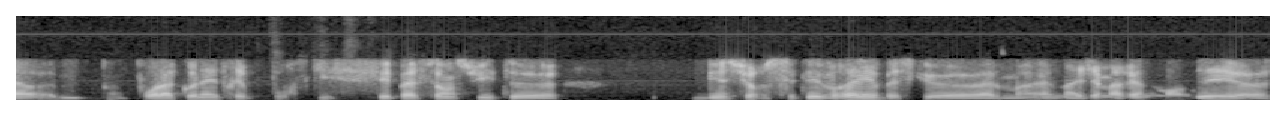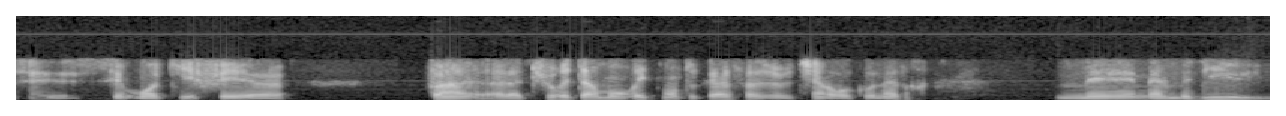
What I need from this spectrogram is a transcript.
euh, pour- la connaître et pour ce qui s'est passé ensuite, euh, bien sûr, c'était vrai parce que elle m'a jamais rien demandé. euh, c'est moi qui ai fait. Enfin, elle a toujours été à mon rythme, en tout cas, ça, je tiens à le reconnaître. Mais, mais elle me dit,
